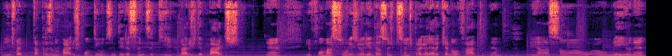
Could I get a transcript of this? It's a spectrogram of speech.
a gente vai estar tá trazendo vários conteúdos interessantes aqui, vários debates, né, informações e orientações, principalmente para a galera que é novata, né, em relação ao, ao, meio, né,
